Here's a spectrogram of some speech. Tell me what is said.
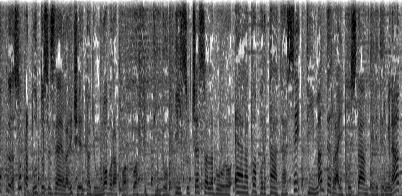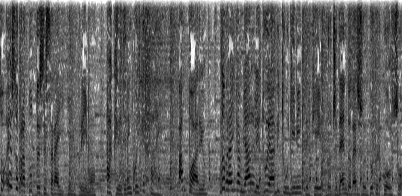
look, soprattutto se sei alla ricerca di un nuovo rapporto affettivo. Il successo al lavoro è alla tua portata se ti manterrai costante e determinato e soprattutto se sarai il primo a credere in quel che fai. Acquario, dovrai cambiare le tue abitudini perché procedendo verso il tuo percorso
